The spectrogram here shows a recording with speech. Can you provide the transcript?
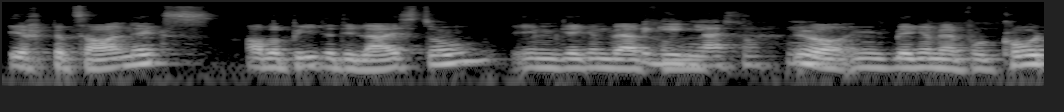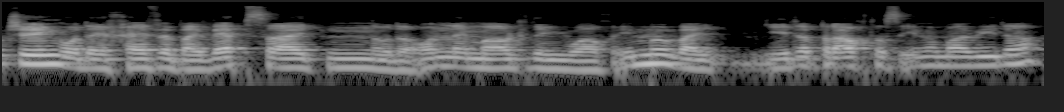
ich bezahle nichts, aber biete die Leistung im Gegenwert von, Gegenleistung. Mhm. Ja, im Gegenwert von Coaching oder ich helfe bei Webseiten oder Online-Marketing, wo auch immer, weil jeder braucht das immer mal wieder.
